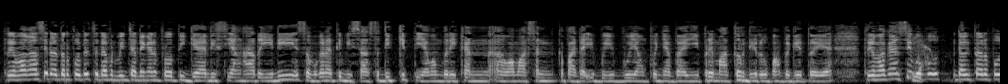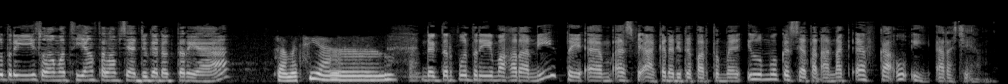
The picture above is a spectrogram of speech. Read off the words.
terima kasih Dr. Putri sudah berbincang dengan Pro 3 di siang hari ini. Semoga nanti bisa sedikit ya memberikan uh, wawasan kepada ibu-ibu yang punya bayi prematur di rumah begitu ya. Terima kasih ya. Bu Dr. Putri. Selamat siang, salam sehat juga dokter ya. Selamat siang. Dr. Putri Maharani, TM SPAK dari Departemen Ilmu Kesehatan Anak FKUI RSCM.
